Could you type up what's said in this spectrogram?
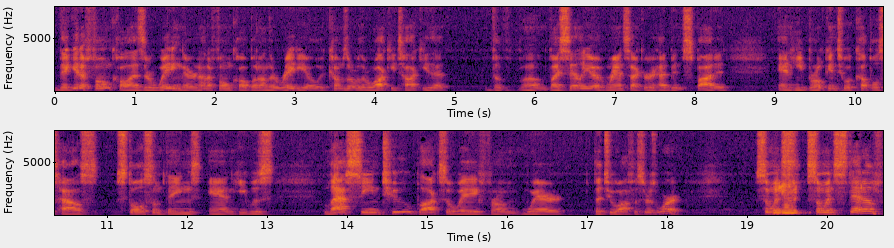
they get a phone call as they're waiting there. Not a phone call, but on their radio, it comes over the walkie-talkie that the um, Visalia ransacker had been spotted, and he broke into a couple's house, stole some things, and he was last seen two blocks away from where the two officers were. So, in, Mhm. so instead of,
